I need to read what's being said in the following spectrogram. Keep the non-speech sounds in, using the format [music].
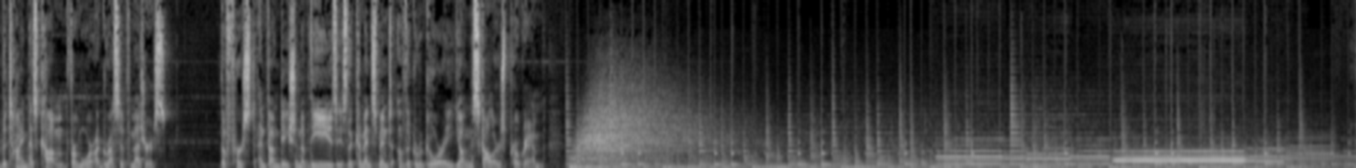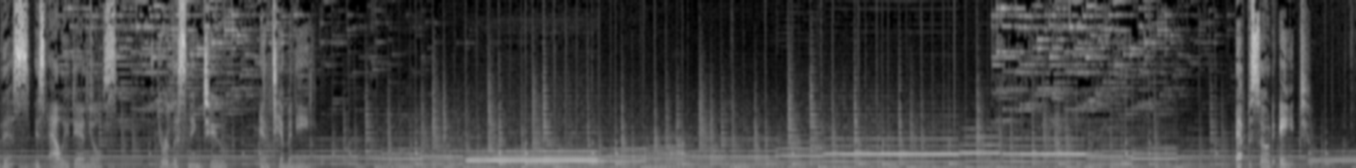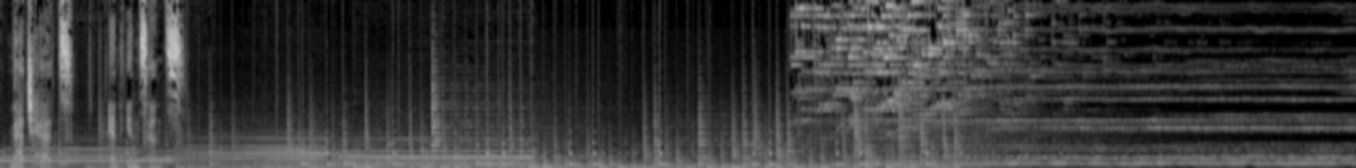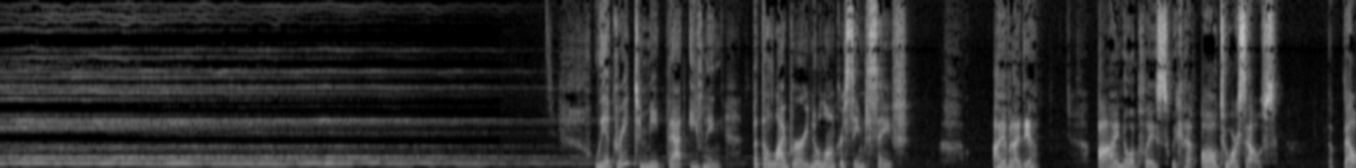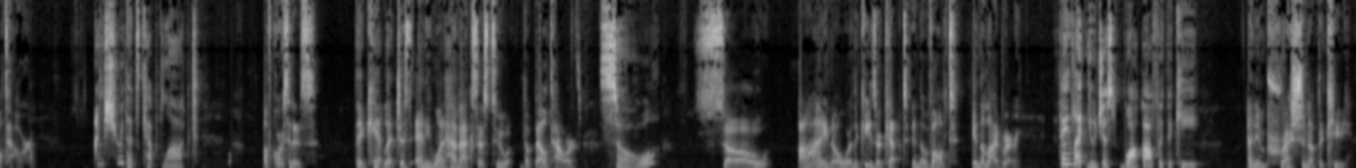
the time has come for more aggressive measures. The first and foundation of these is the commencement of the Grigori Young Scholars Program. This is Allie Daniels. You're listening to Antimony. 8 Match Heads and Incense. That evening, but the library no longer seemed safe. I have an idea. I know a place we can have all to ourselves the bell tower. I'm sure that's kept locked. Of course it is. They can't let just anyone have access to the bell tower. So? So, I know where the keys are kept in the vault in the library. They let you just walk off with the key. An impression of the key.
